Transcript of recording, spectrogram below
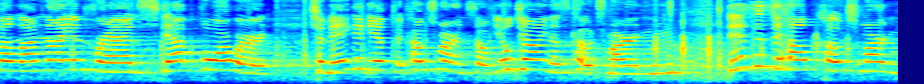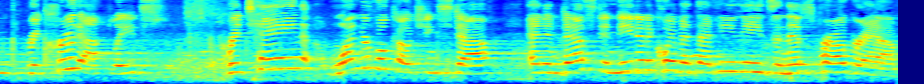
alumni and friends step forward to make a gift to Coach Martin. So if you'll join us, Coach Martin, this is to help Coach Martin recruit athletes, retain wonderful coaching staff, and invest in needed equipment that he needs in this program.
